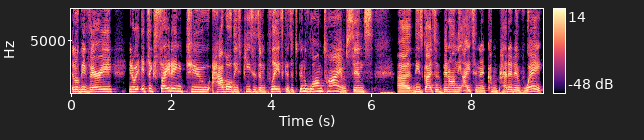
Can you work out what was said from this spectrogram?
it'll be very, you know, it's exciting to have all these pieces in place because it's been a long time since uh, these guys have been on the ice in a competitive way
